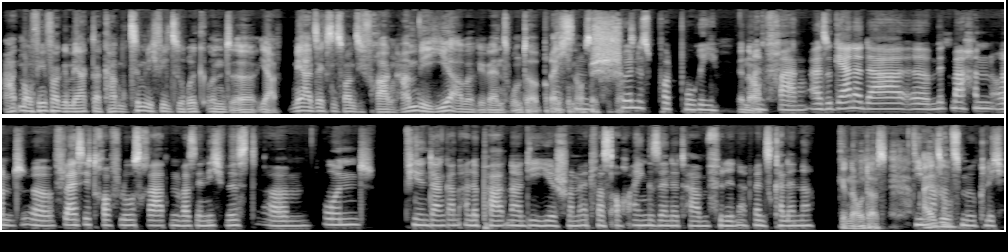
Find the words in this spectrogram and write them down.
hat man auf jeden Fall gemerkt, da kam ziemlich viel zurück und äh, ja, mehr als 26 Fragen haben wir hier, aber wir werden es runterbrechen. Das ist ein schönes Potpourri genau. an Fragen. Also gerne da äh, mitmachen und äh, fleißig drauf losraten, was ihr nicht wisst. Ähm, und vielen Dank an alle Partner, die hier schon etwas auch eingesendet haben für den Adventskalender. Genau das. Die also, machen es möglich.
